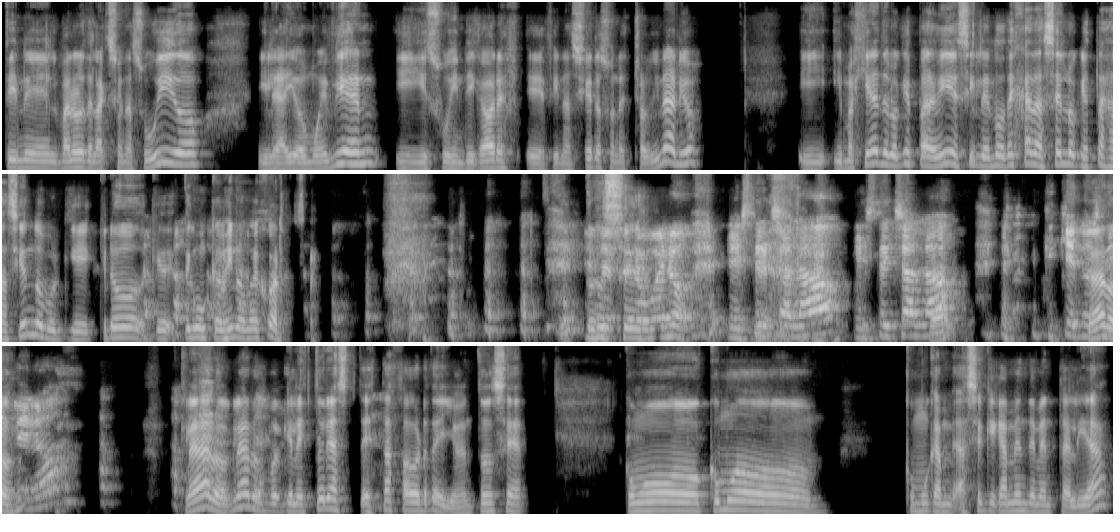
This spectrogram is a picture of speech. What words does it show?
tiene el valor de la acción ha subido y le ha ido muy bien y sus indicadores eh, financieros son extraordinarios. Y imagínate lo que es para mí decirle, no, deja de hacer lo que estás haciendo porque creo que tengo un camino mejor. Entonces, Pero bueno, este chalao, este chalao, que nos claro, dice, ¿no? Claro, claro, porque la historia está a favor de ellos. Entonces, ¿Cómo, cómo, cómo hacer que cambien de mentalidad?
